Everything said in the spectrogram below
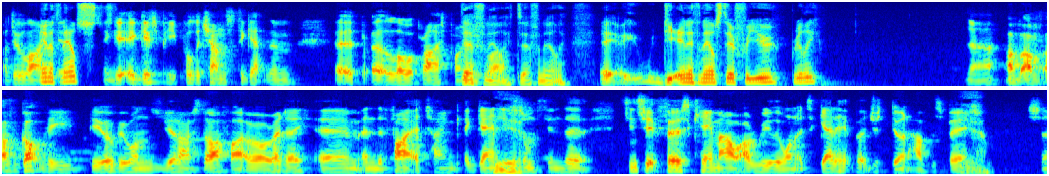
I do like Anything it. else? It, it gives people the chance to get them at a, at a lower price point. as well. Definitely, definitely. Uh, do you, anything else there for you, really? Nah, I've, I've I've got the the Obi Wan's Jedi Starfighter already, um, and the fighter tank again Yeah. is something that since it first came out, I really wanted to get it, but just don't have the space. Yeah. So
